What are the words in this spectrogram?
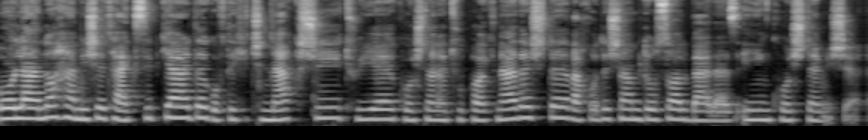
اورلندو همیشه تکسیب کرده گفته هیچ نقشی توی کشتن توپاک نداشته و خودش هم دو سال بعد از این کشته میشه.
